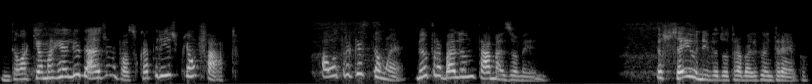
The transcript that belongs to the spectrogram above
então aqui é uma realidade, eu não posso ficar triste porque é um fato. A outra questão é, meu trabalho não está mais ou menos. Eu sei o nível do trabalho que eu entrego.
